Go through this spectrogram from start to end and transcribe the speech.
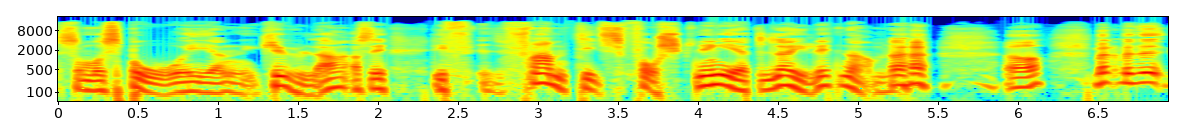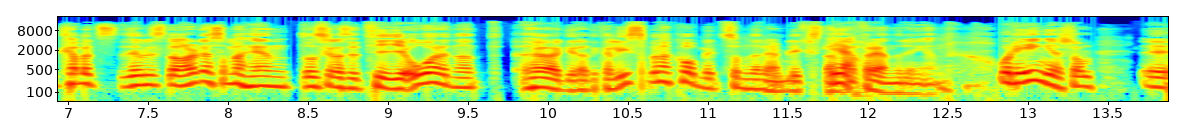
som att spå i en kula. Alltså, det, framtidsforskning är ett löjligt namn. ja, men, men det, kan man, det är väl snarare det som har hänt de senaste tio åren att högerradikalismen har kommit som den där blixtsnabba ja. förändringen. Och det är ingen som eh,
